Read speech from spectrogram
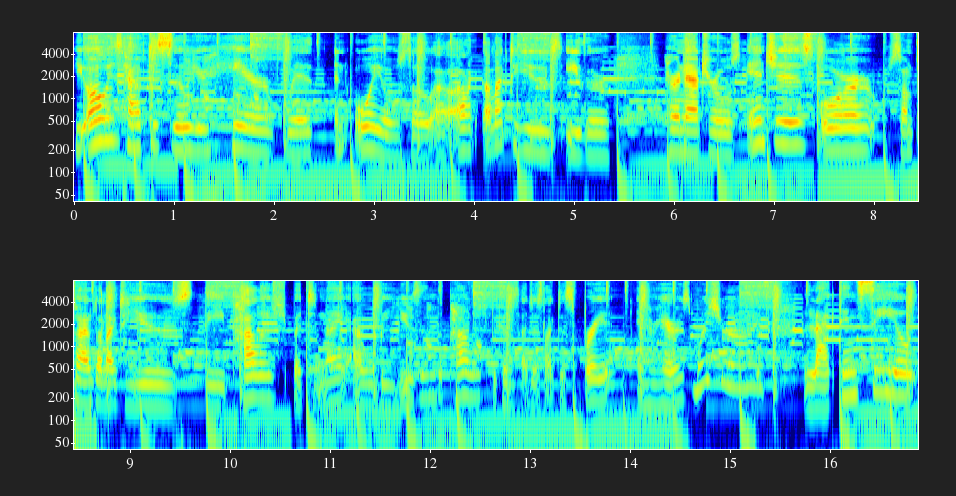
you always have to seal your hair with an oil. So uh, I, I, I like to use either HerNatural's inches or sometimes I like to use the polish. But tonight I will be using the polish because I just like to spray it and her hair is moisturized locked and sealed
